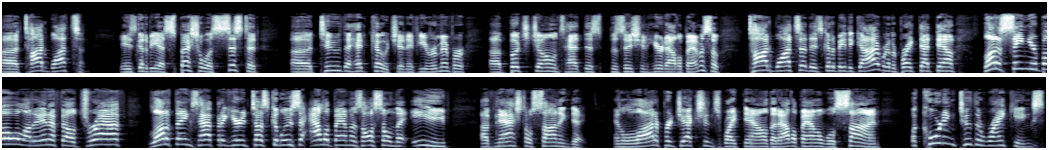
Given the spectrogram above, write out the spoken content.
Uh, Todd Watson is going to be a special assistant uh, to the head coach. And if you remember, uh, Butch Jones had this position here at Alabama. So Todd Watson is going to be the guy. We're going to break that down. A lot of Senior Bowl, a lot of NFL draft, a lot of things happening here in Tuscaloosa. Alabama is also on the eve of National Signing Day and a lot of projections right now that Alabama will sign, according to the rankings,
